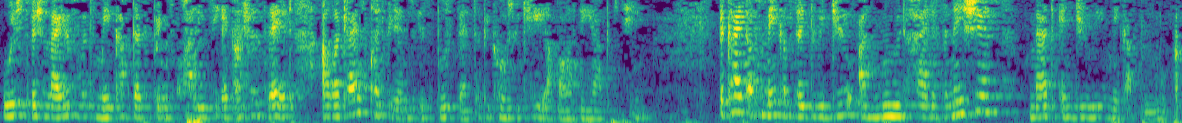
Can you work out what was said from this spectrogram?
which specializes with makeup that brings quality and ensures that our clients' confidence is boosted because we care about their beauty. The kind of makeup that we do are nude, high definition, matte and dewy makeup look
